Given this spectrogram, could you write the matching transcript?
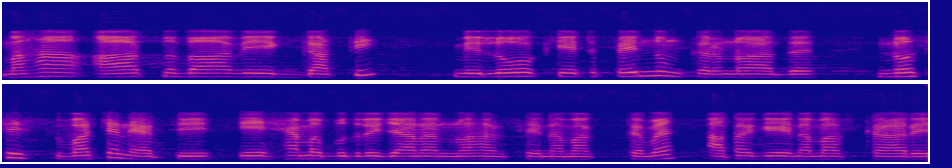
මහා ආත්ම භාවයේ ගති මේ ලෝකයට පෙන්눔 කරනවාද නොසිස් වචන ඇති ඒ හැම බුදුරජාණන් වහන්සේ නමක්ටම අපගේ নমස්කාරය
